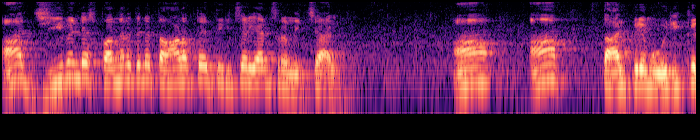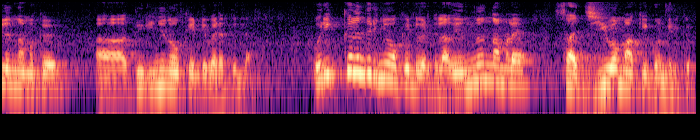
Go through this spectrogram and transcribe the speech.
ആ ജീവന്റെ സ്പന്ദനത്തിന്റെ താളത്തെ തിരിച്ചറിയാൻ ശ്രമിച്ചാൽ ആ ആ താല്പര്യം ഒരിക്കലും നമുക്ക് തിരിഞ്ഞു നോക്കേണ്ടി വരത്തില്ല. ഒരിക്കലും തിരിഞ്ഞു നോക്കേണ്ടി വരത്തില്ല. അത് എന്നും നമ്മളെ സജീവമാക്കിക്കൊണ്ടിരിക്കും.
